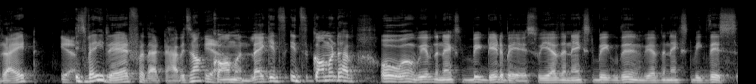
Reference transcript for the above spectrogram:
right? Yeah. It's very rare for that to happen. It's not Yeah. common. Like it's it's common to have, oh, well, we have the next big database, we have the next big this, we have the next big this.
